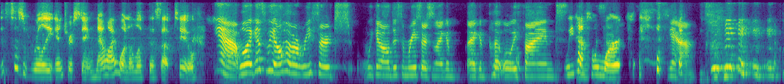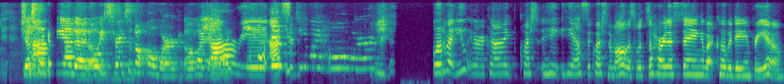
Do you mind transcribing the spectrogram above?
This is really interesting. Now I want to look this up too. Yeah. Well, I guess we all have a research. We can all do some research, and I can I can put what we find. We have homework. Yeah. Just Um, like Amanda, it always turns into homework. Oh my god. Sorry. I I- missed do my homework. What about you, Erica? Question. He, he asked a question of all of us. What's the hardest thing about COVID dating for you? Uh,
